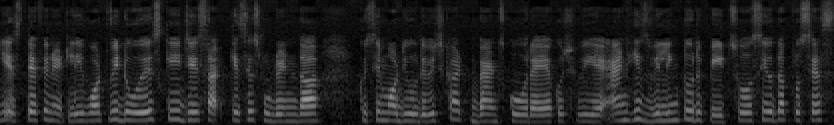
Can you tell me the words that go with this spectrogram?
Yes definitely what we do is ਕਿ ਜੇ ਕਿਸੇ ਸਟੂਡੈਂਟ ਦਾ ਕਿਸੇ ਮੋਡਿਊਲ ਦੇ ਵਿੱਚ ਘੱਟ ਬੈਂਡ ਸਕੋਰ ਹੈ ਜਾਂ ਕੁਝ ਵੀ ਹੈ and he is willing to repeat so ਅਸੀਂ ਉਹਦਾ ਪ੍ਰੋਸੈਸ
